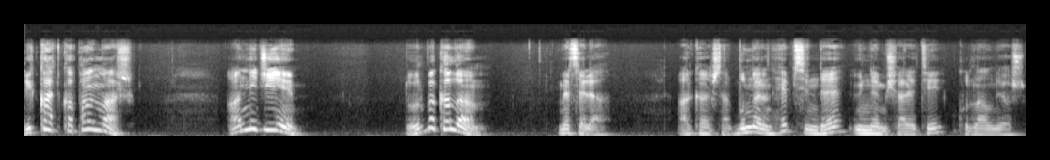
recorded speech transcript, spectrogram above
dikkat kapan var. Anneciğim dur bakalım. Mesela arkadaşlar bunların hepsinde ünlem işareti kullanılıyor.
